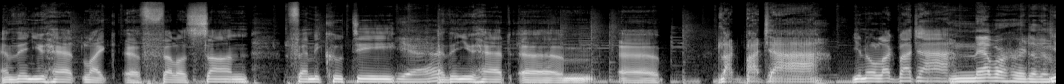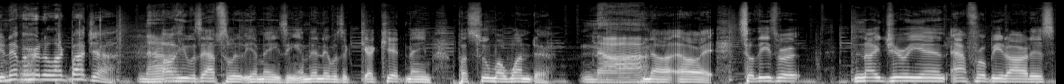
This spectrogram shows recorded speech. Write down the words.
and then you had like uh, Fela's son, Femi Kuti, yeah. and then you had um, uh, Lagbaja. You know Lagbaja? Never heard of him. You before. never heard of Lagbaja? No. Oh, he was absolutely amazing. And then there was a, a kid named Pasuma Wonder. Nah. No, all right. So these were Nigerian Afrobeat artist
